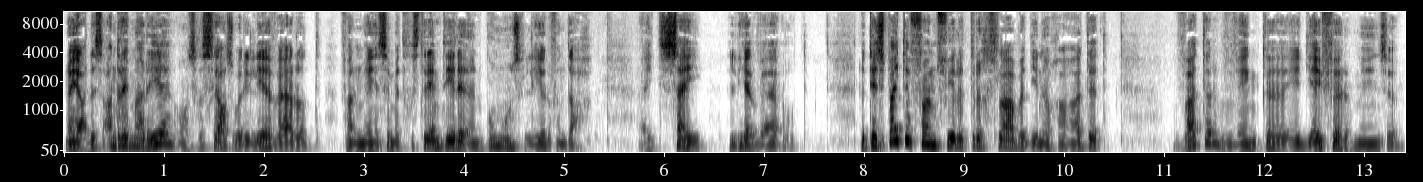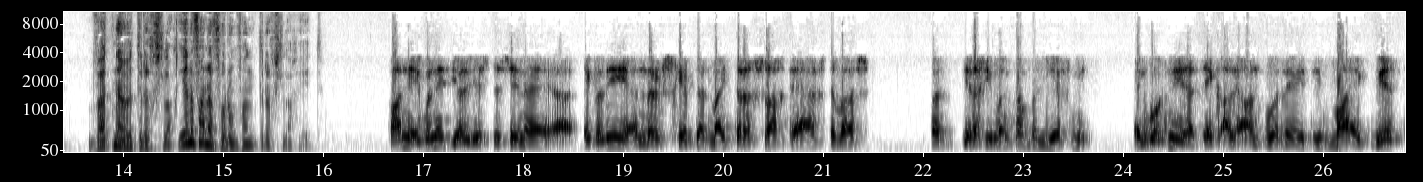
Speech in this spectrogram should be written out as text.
Nou ja, dis Andre Marie, ons gesels oor die leefwêreld van mense met gestremthede en kom ons leer vandag uit sy leerwêreld. Nou ten spyte van vele terugslae wat jy nou gehad het, watter wenke het jy vir mense wat nou 'n terugslag, een of ander vorm van terugslag het? Fanny, ek wil net jou eers sê nee, ek wil nie indruk skep dat my terugslag die ergste was wat enigiemand kan beleef nie. En ook nie dat ek alle antwoorde het nie, maar ek weet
